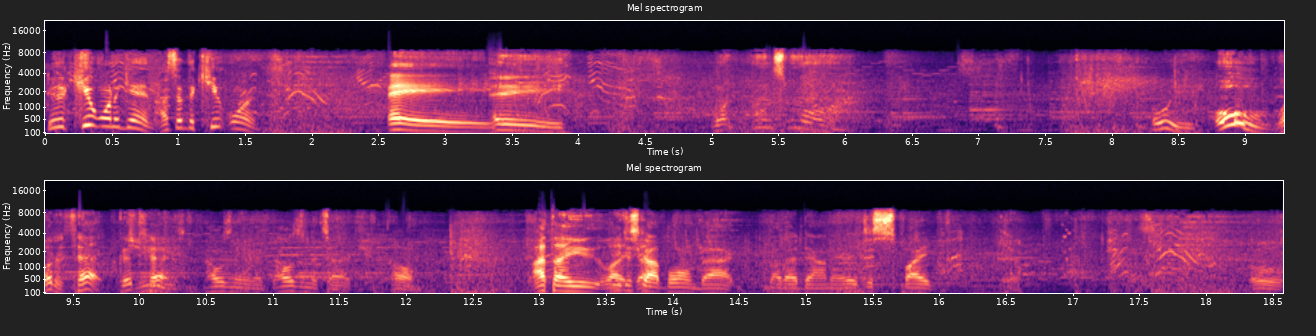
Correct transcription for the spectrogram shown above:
Do the cute one again. I said the cute one. Hey. Hey. One, once more. Ooh. Oh, what attack. Good Jeez. attack. That wasn't even, that was an attack. Oh. I thought he like he just uh, got blown back by that down there. It just spiked. Oh.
